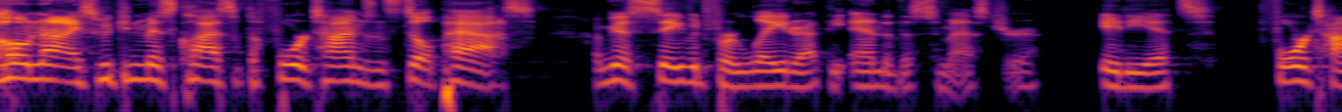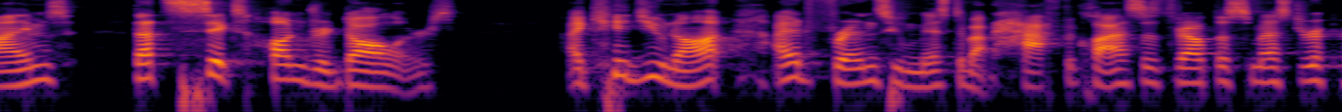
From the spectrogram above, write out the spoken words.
Oh, nice, we can miss class up to four times and still pass. I'm going to save it for later at the end of the semester. Idiots. Four times? That's $600. I kid you not, I had friends who missed about half the classes throughout the semester,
